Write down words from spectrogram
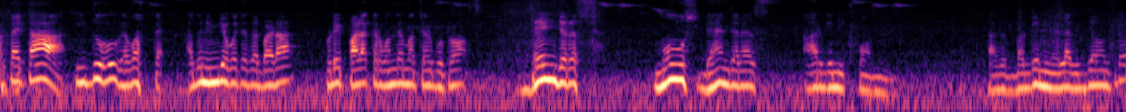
ಅರ್ಥ ಆಯ್ತಾ? ಇದು ವ್ಯವಸ್ಥೆ. ಅದು ನಿಮಗೆ ಗೊತ್ತಿದೆ ಬೇಡ. ನೋಡಿ ಪಾಳಕರು ಒಂದೇ ಮಾತು ಹೇಳ್ಬಿಟ್ರು dangerous most dangerous organic farming ಅದ್ರ ಬಗ್ಗೆ ನೀವೆಲ್ಲ ವಿದ್ಯಾವಂತರು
